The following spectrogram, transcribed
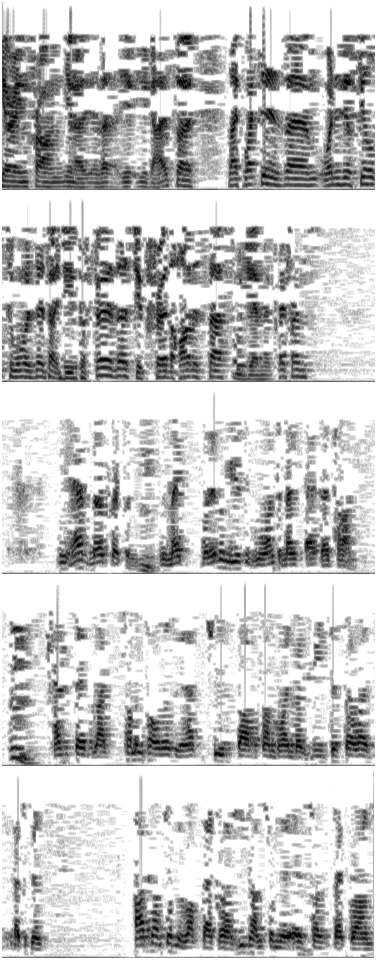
hearing from you know the, you, you guys. So, like, what is um, what is your feel towards it? Uh, Do you prefer this? Do you prefer the harder stuff? Would you have no preference? We have no preference. Mm. We make whatever music we want to make at that time. Mm. As I said, like someone told us we have to choose a star at some point, but we just don't want to do because I come from the rock background, he comes from the electronic background,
